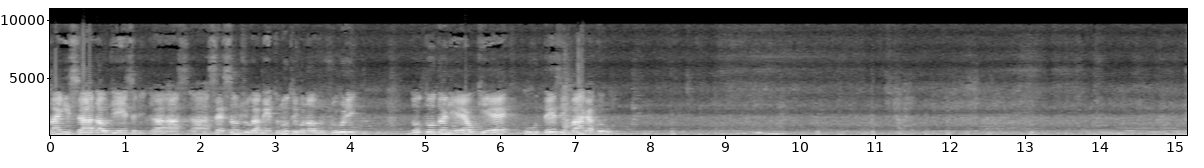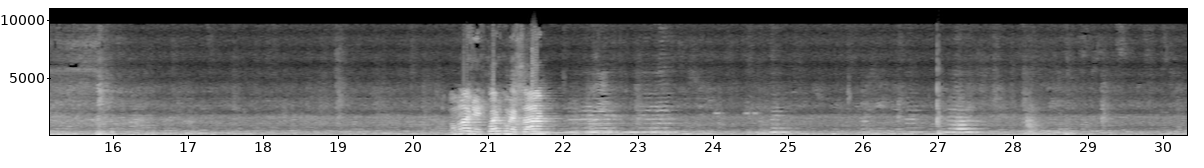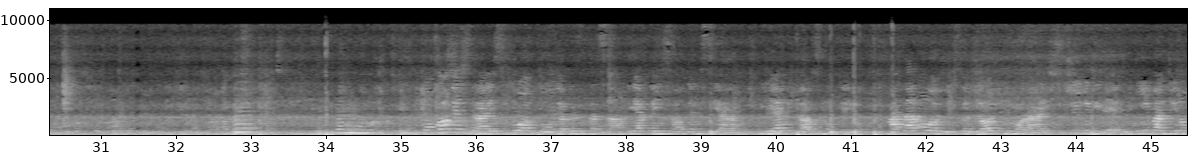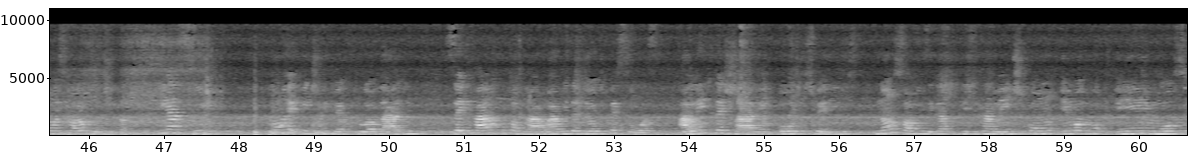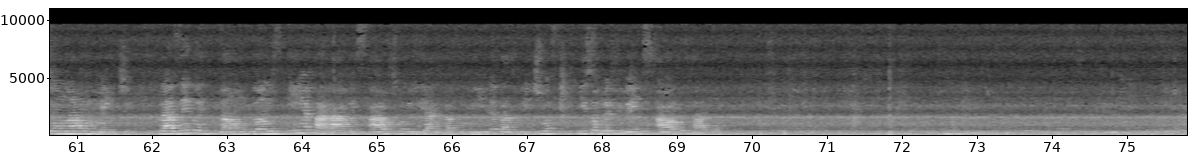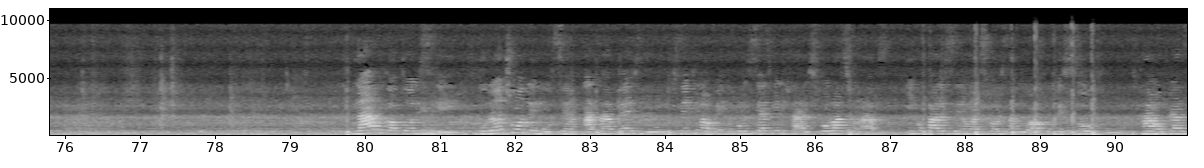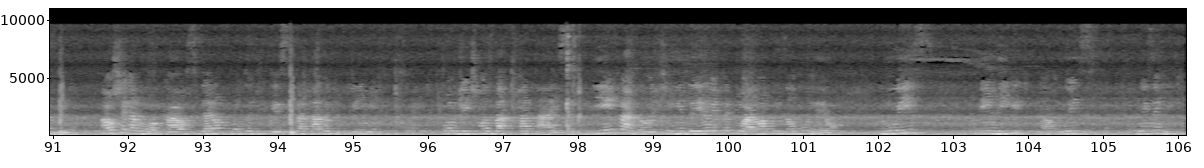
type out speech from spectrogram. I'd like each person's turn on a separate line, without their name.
Está iniciada a audiência, de, a, a, sessão de julgamento no Tribunal do Júri. Doutor Daniel, que é o desembargador. Vamos lá, gente, pode começar.
Ceifaram no total a vida de oito pessoas, além de deixarem outros feridos, não só fisicamente, como emo emocionalmente, trazendo então danos irreparáveis aos familiares da família das vítimas e sobreviventes ao atentado. Narram os autores que, durante uma denúncia, através do 190, policiais militares foram acionados e compareceram na Escola Estadual Professor Raul Brasil. Ao chegar no local, se deram conta de que se tratava de crime com vítimas fatais e, em flagrante, renderam e efetuaram a prisão do réu. Luiz Henrique, não, Luiz, Luiz Henrique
